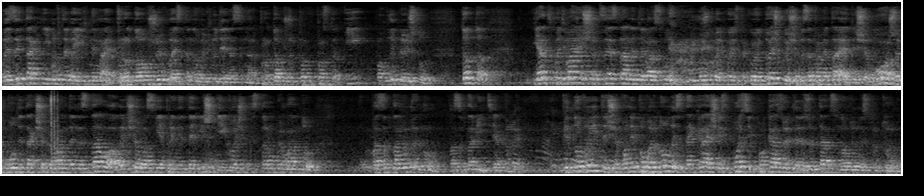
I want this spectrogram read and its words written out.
Вези так, ніби в тебе їх немає. Продовжуй вести нових людей на семінар. Продовжуй просто і поглиблюєш тут. Тобто, я сподіваюся, що це стане для вас, ну, можливо, якоюсь такою точкою, що ви запам'ятаєте, що може бути так, що команди не стало, але якщо у вас є прийняте рішення і хочете стару команду возобнови- ну, возобновити, як відновити, щоб вони повернулись, найкращий спосіб показуєте результат з новими структурами.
